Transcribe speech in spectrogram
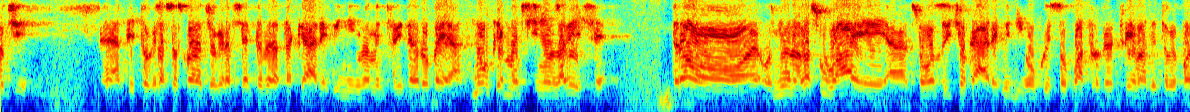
oggi eh, ha detto che la sua squadra giocherà sempre per attaccare, quindi una mentalità europea. Non che Mancini non l'avesse, però eh, ognuno ha la sua e ha il suo modo di giocare, quindi con questo 4-3-3 mi ha detto che poi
